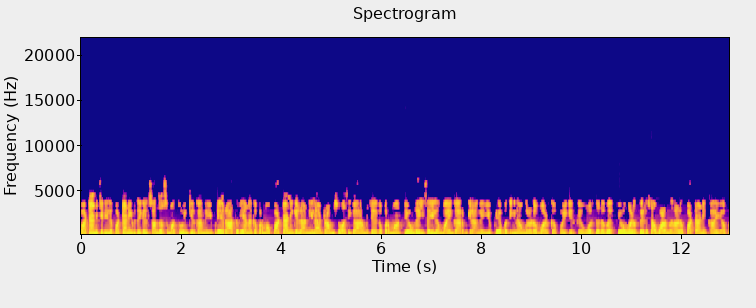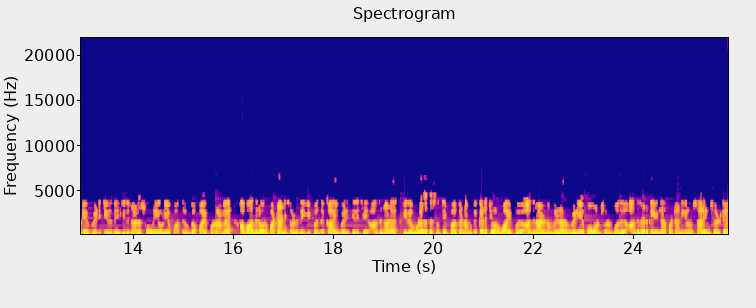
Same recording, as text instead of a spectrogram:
பட்டாணி செடியில பட்டாணி விதைகள் சந்தோஷமா தூங்கி இருக்காங்க இப்படியே ராத்திரி ஆனதுக்கு அப்புறமா பட்டாணிகள்லாம் நிலா ட்ரம்ஸ் வாசிக்க ஆரம்பிச்சதுக்கு அப்புறமா இவங்க இசையில மயங்க ஆரம்பிக்கிறாங்க. இப்படியே பாத்தீங்கன்னா உங்களோட வாழ்க்கை போய்க்கிருக்கு. ஒரு தடவை இவங்களும் பெருசா வளர்ந்தனால பட்டாணி காய் அப்படியே வெடிச்சிருது. இதனால சூரிய ஒளியை பார்த்து இவங்க பயப்படுறாங்க. அப்ப அதுல ஒரு பட்டாணி சொல்லுது இப்ப இந்த காய் வெடிச்சிருச்சு. அதனால இது உலகத்தை சுத்தி பார்க்க நமக்கு கிடைச்ச ஒரு வாய்ப்பு. அதனால நம்ம எல்லாரும் வெளியே போவோம்னு சொல்லும்போது அதுல இருக்க எல்லா பட்டாணிகளும் சரின்னு சொல்லிட்டு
